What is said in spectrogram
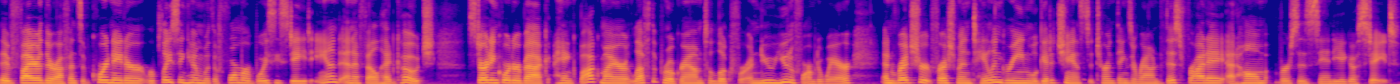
They've fired their offensive coordinator, replacing him with a former Boise State and NFL head coach. Starting quarterback Hank Bachmeier left the program to look for a new uniform to wear, and redshirt freshman Taylen Green will get a chance to turn things around this Friday at home versus San Diego State.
